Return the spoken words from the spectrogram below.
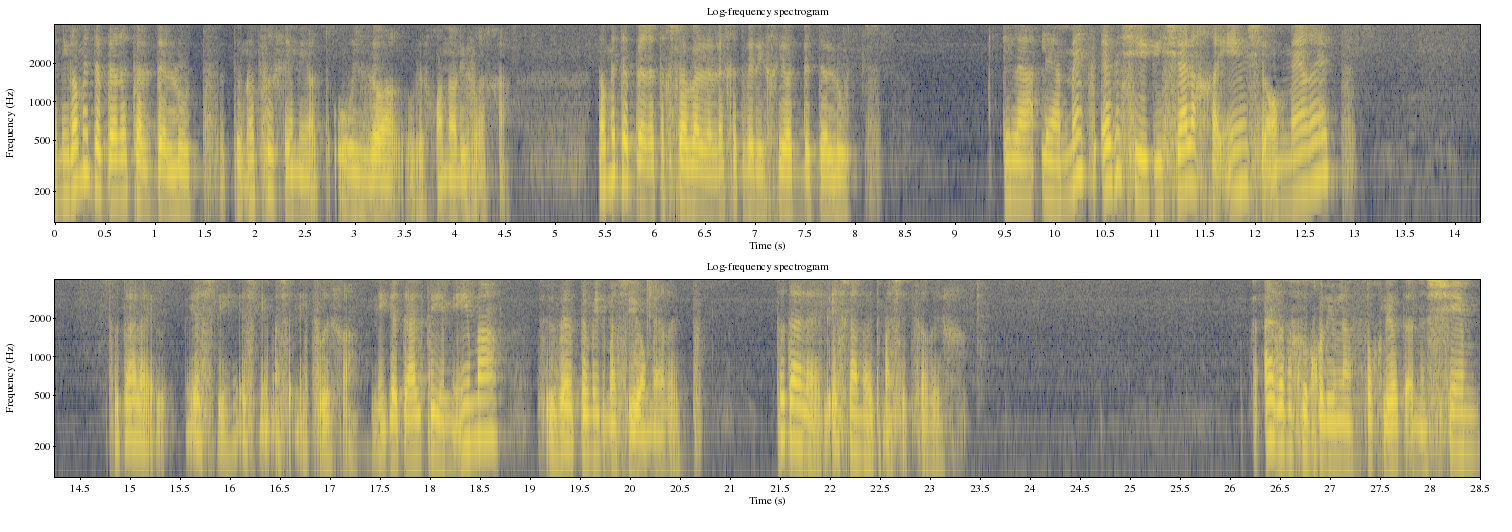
אני לא מדברת על דלות, אתם לא צריכים להיות אורי זוהר, זיכרונו לברכה. לא מדברת עכשיו על ללכת ולחיות בדלות, אלא לאמץ איזושהי גישה לחיים שאומרת, תודה לאל, יש לי, יש לי מה שאני צריכה. אני גדלתי עם אימא, שזה תמיד מה שהיא אומרת. תודה לאל, יש לנו את מה שצריך. ואז אנחנו יכולים להפוך להיות אנשים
